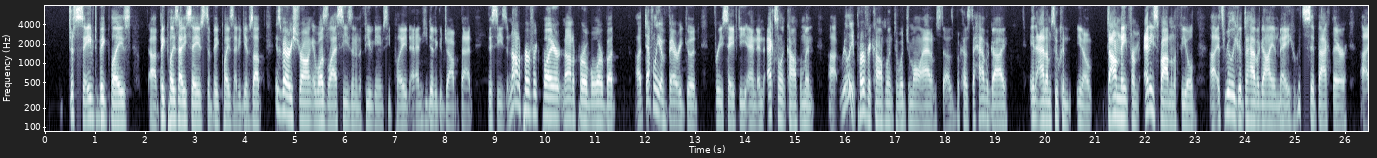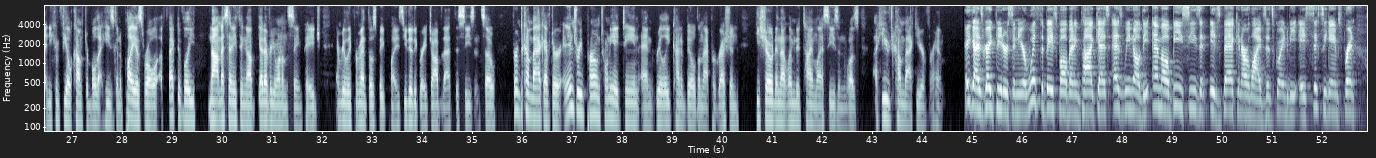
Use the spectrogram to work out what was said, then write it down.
just saved big plays uh, big plays that he saves to big plays that he gives up is very strong. It was last season in the few games he played, and he did a good job with that this season. Not a perfect player, not a Pro Bowler, but uh, definitely a very good free safety and an excellent complement. Uh, really a perfect complement to what Jamal Adams does because to have a guy in Adams who can, you know, dominate from any spot on the field, uh, it's really good to have a guy in Maye who could sit back there uh, and you can feel comfortable that he's going to play his role effectively, not mess anything up, get everyone on the same page, and really prevent those big plays. He did a great job of that this season. So for him to come back after an injury prone 2018 and really kind of build on that progression he showed in that limited time last season was a huge comeback year for him. Hey guys, Greg Peterson here with the Baseball Betting Podcast. As we know, the MLB season is back in our lives. It's going to be a 60 game sprint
